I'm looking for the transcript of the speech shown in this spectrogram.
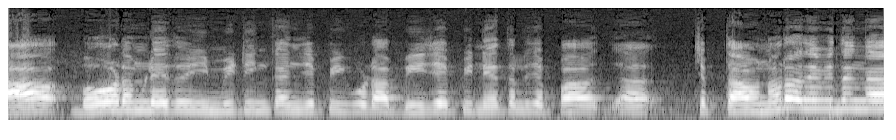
రాబోవడం లేదు ఈ మీటింగ్ అని చెప్పి కూడా బీజేపీ నేతలు చెప్ప చెప్తా ఉన్నారు. అదేవిధంగా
